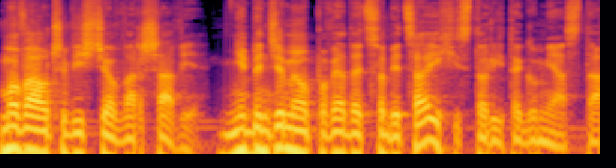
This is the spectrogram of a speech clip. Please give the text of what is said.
Mowa oczywiście o Warszawie. Nie będziemy opowiadać sobie całej historii tego miasta,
